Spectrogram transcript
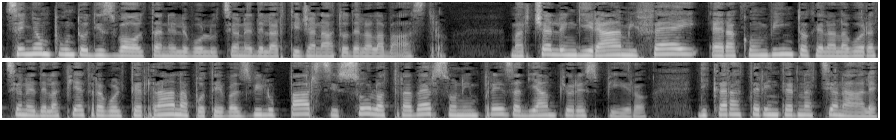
segna un punto di svolta nell'evoluzione dell'artigianato dell'alabastro. Marcello Inghirami Fei era convinto che la lavorazione della pietra volterrana poteva svilupparsi solo attraverso un'impresa di ampio respiro, di carattere internazionale,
